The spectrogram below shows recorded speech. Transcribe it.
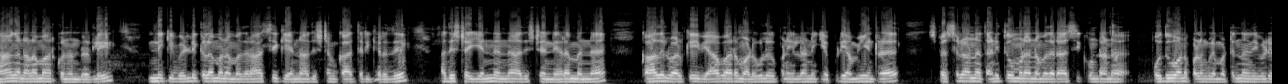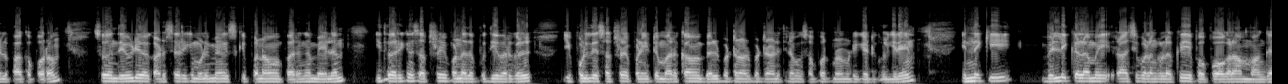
நாங்கள் நலமாக இருக்கோம் நண்பர்களே. இன்னைக்கு வெள்ளிக்கிழமை நமது ராசிக்கு என்ன அதிர்ஷ்டம் காத்திருக்கிறது? அதிர்ஷ்ட என்னென்ன? அதிர்ஷ்ட நிறம் என்ன? காதல் வாழ்க்கை வியாபாரம் அலுவலக பணிகள்லாம் இன்றைக்கி எப்படி அமைகின்ற ஸ்பெஷலான தனித்துவமான நமது ராசிக்கு உண்டான பொதுவான பழங்களை மட்டும்தான் இந்த வீடியோவில் பார்க்க போகிறோம் ஸோ இந்த வீடியோ கடைசி வரைக்கும் முழுமையாக ஸ்கிப் பண்ணாமல் பாருங்கள் மேலும் இது வரைக்கும் சப்ஸ்கிரைப் பண்ணாத புதியவர்கள் இப்பொழுதே சப்ஸ்கிரைப் பண்ணிட்டு மறக்காமல் பெல் பட்டன் ஆல் பட்டன் அழுத்தி நமக்கு சப்போர்ட் பண்ணும்படி கேட்டுக்கொள்கிறேன். இன்னைக்கு வெள்ளிக்கிழமை ராசி பலன்களுக்கு இப்போ போகலாம் வாங்க.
